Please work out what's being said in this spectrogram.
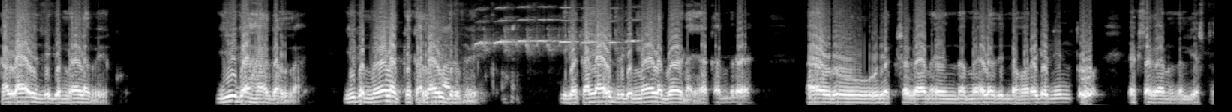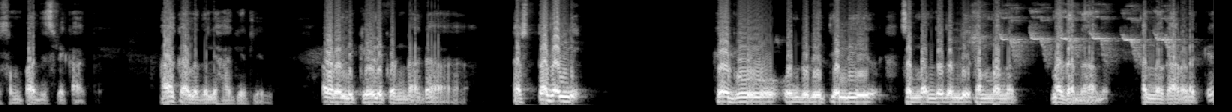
ಕಲಾವಿದರಿಗೆ ಮೇಳ ಬೇಕು. ಈಗ ಹಾಗಲ್ಲ. ಈಗ ಮೇಳಕ್ಕೆ ಕಲಾವಿದರು ಬೇಕು. ಈಗ ಕಲಾವಿದರಿಗೆ ಮೇಳ ಬೇಡ. ಯಾಕಂದ್ರೆ ಅವರು ಯಕ್ಷಗಾನದಿಂದ ಮೇಳದಿಂದ ಹೊರಗೆ ನಿಂತು ಯಕ್ಷಗಾನದಲ್ಲಿ ಎಷ್ಟು ಸಂಪಾದಿಸ್ಲಿಕ್ಕೆ ಆಗ್ತದೆ ಆ ಕಾಲದಲ್ಲಿ ಹಾಗಿರ್ಲಿಲ್ಲ ಅವರಲ್ಲಿ ಕೇಳಿಕೊಂಡಾಗ ಕಷ್ಟದಲ್ಲಿ ಹೇಗೂ ಒಂದು ರೀತಿಯಲ್ಲಿ ಸಂಬಂಧದಲ್ಲಿ ತಮ್ಮನ ಮಗ ನಾನು ಅನ್ನೋ ಕಾರಣಕ್ಕೆ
